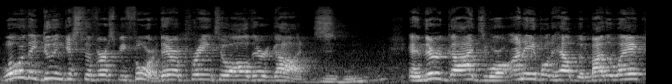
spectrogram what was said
What were they doing just the verse before? They were praying to all their gods. Mm-hmm. And their gods were unable to help them. By the way,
